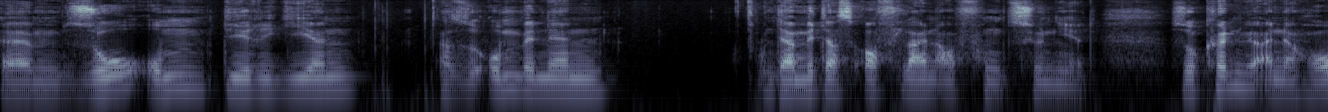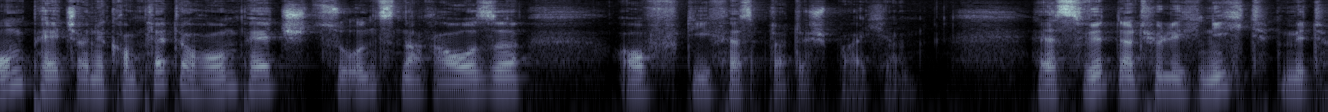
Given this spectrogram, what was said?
ähm, so umdirigieren, also umbenennen, damit das offline auch funktioniert. So können wir eine Homepage, eine komplette Homepage zu uns nach Hause auf die Festplatte speichern. Es wird natürlich nicht mit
